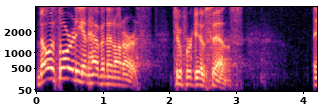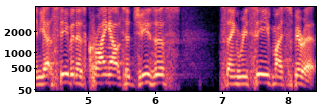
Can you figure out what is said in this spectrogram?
no authority in heaven and on earth to forgive sins. And yet, Stephen is crying out to Jesus, saying, Receive my spirit,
